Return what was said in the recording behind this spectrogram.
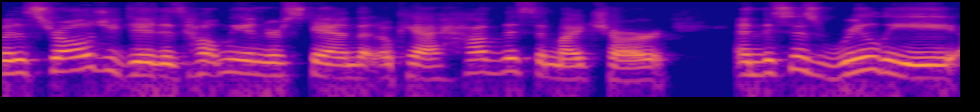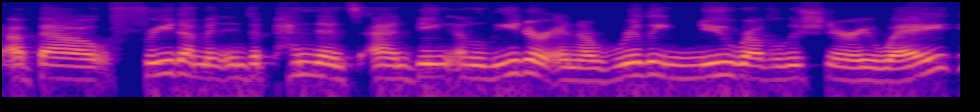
what astrology did is help me understand that, okay, I have this in my chart. And this is really about freedom and independence and being a leader in a really new revolutionary way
